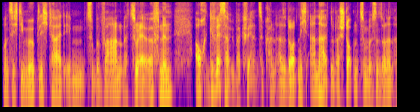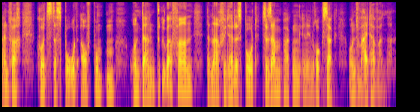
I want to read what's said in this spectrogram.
und sich die Möglichkeit eben zu bewahren oder zu eröffnen, auch Gewässer überqueren zu können, also dort nicht anhalten oder stoppen zu müssen, sondern einfach kurz das Boot aufpumpen und dann drüber fahren, danach wieder das Boot zusammenpacken in den Rucksack und weiter wandern.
